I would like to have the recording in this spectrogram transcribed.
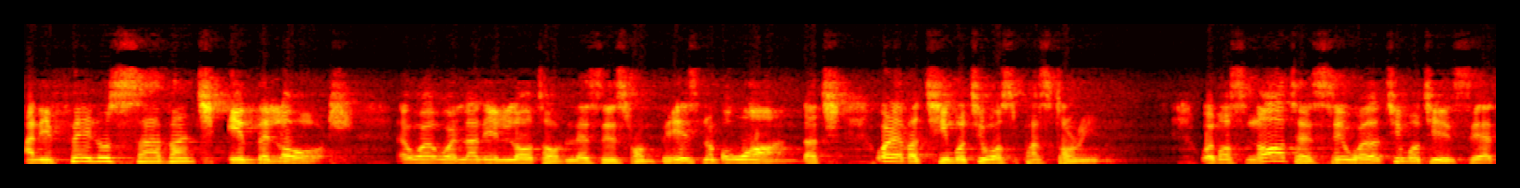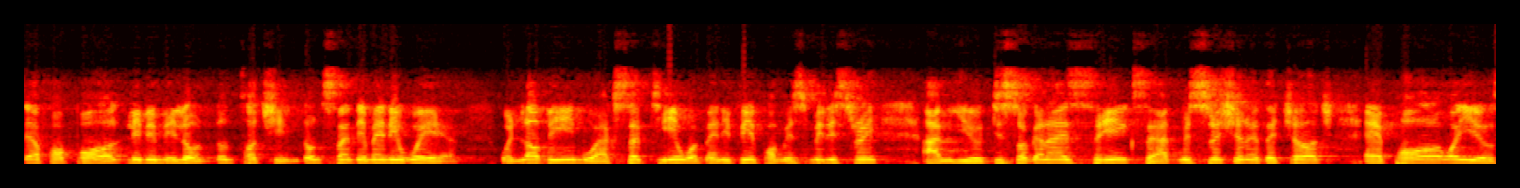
and a fellow servant in the Lord. Uh, well, we're learning a lot of lessons from this. Number one, that wherever Timothy was pastoring, we must not uh, say, well, Timothy is here, therefore Paul, leave him alone. Don't touch him. Don't send him anywhere. We love him, we accept him, we benefit from his ministry, and you disorganize things, the administration of the church. Uh, Paul, when you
